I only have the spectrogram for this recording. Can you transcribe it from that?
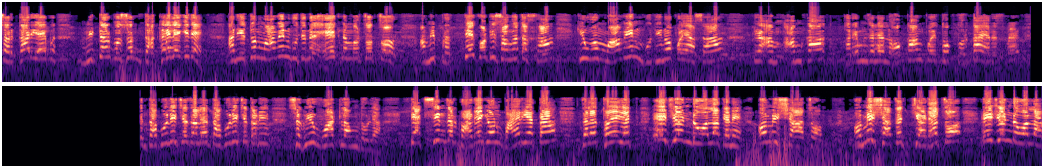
सरकार हे मिटर बसून दाखयले कितें? आनी हितून मावीन गुतीन एक नंबरचो चोर. आमी प्रत्येक फावटी सांगत आसता की हो गुदिनो पळय आसा ते आम- आमकां खरें म्हणजे जाल्यार लोकांक पळय तो करता हॅरेसमेंट दाबोलीचे जाल्यार दाबोलीचे ताणी सगळी वाट लावून दवरल्या. टॅक्सीन जर भाडे घेवन भायर येता जाल्यार थंय एक एजंट दवरला तेणे अमित शहाचो. अमित शहाचो चेड्याचो एजंट दवरला.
